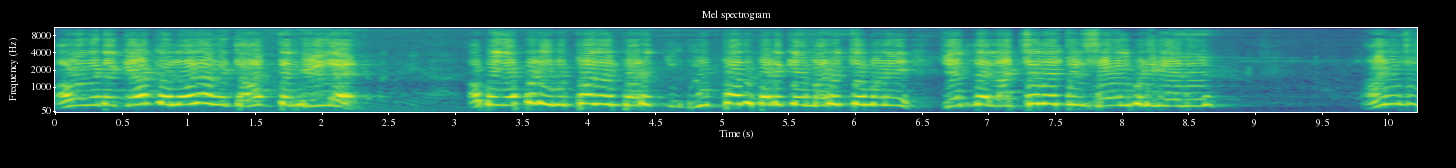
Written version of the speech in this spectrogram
அவங்ககிட்ட கேட்கும் போது அங்க டாக்டர் இல்லை. அப்ப எப்படி முப்பது முப்பது படுக்கை மருத்துவமனை எந்த லட்சணத்தில் செயல்படுகிறது? அஞ்சு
